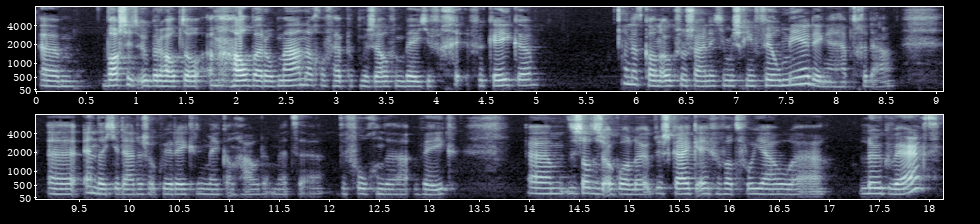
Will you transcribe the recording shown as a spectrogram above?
ehm, was dit überhaupt al haalbaar op maandag of heb ik mezelf een beetje verkeken? En het kan ook zo zijn dat je misschien veel meer dingen hebt gedaan. Uh, en dat je daar dus ook weer rekening mee kan houden met uh, de volgende week. Um, dus dat is ook wel leuk. Dus kijk even wat voor jou uh, leuk werkt.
